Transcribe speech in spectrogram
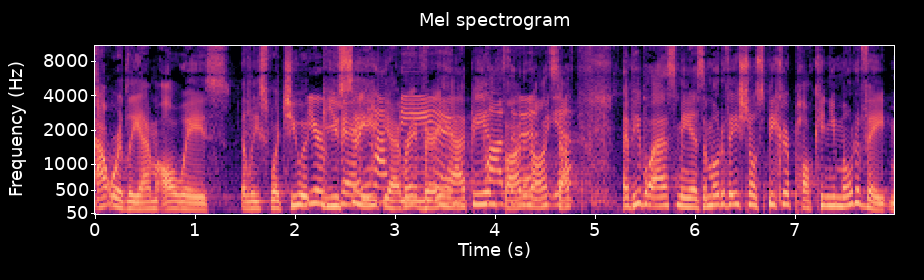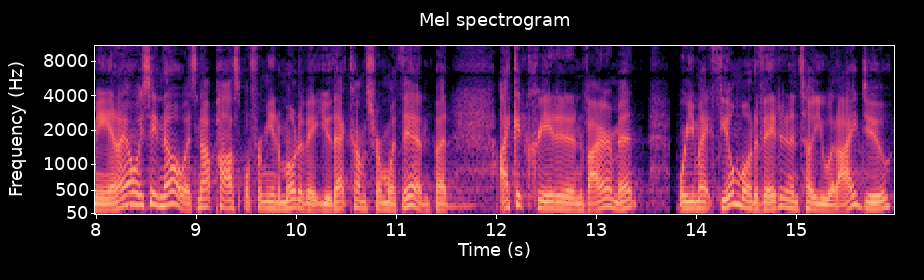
outwardly, I'm always at least what you You're you see, yeah, right, very and happy and fun and all that positive, stuff. And people ask me as a motivational speaker, Paul, can you motivate me? And I always say, no, it's not possible for me to motivate you. That comes from within. But mm-hmm. I could create an environment where you might feel motivated and tell you what I do.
